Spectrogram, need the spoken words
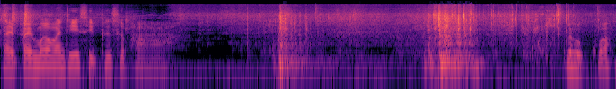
ใส่ไปเมื่อวันที่สิบพฤษภาโลความ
